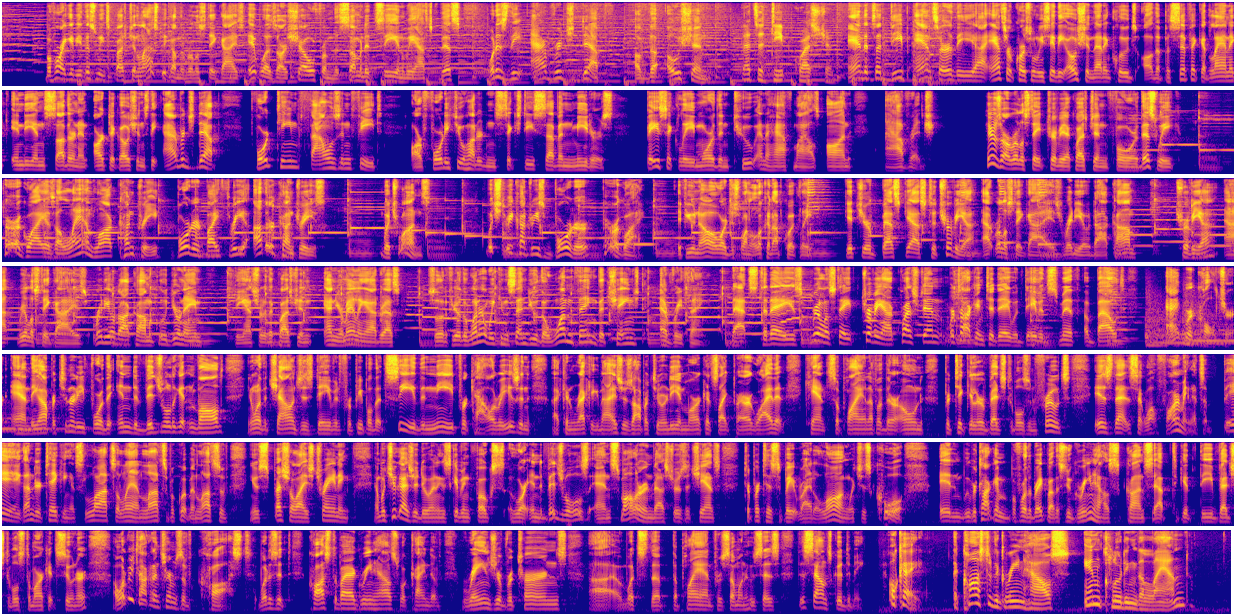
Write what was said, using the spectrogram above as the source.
Before I give you this week's question, last week on the Real Estate Guys, it was our show from the summit at sea, and we asked this What is the average depth of the ocean? That's a deep question. And it's a deep answer. The uh, answer, of course, when we say the ocean, that includes all the Pacific, Atlantic, Indian, Southern, and Arctic oceans. The average depth, 14,000 feet, or 4,267 meters. Basically, more than two and a half miles on average. Here's our real estate trivia question for this week Paraguay is a landlocked country bordered by three other countries. Which ones? Which three countries border Paraguay? If you know or just want to look it up quickly, get your best guess to trivia at realestateguysradio.com. Trivia at realestateguysradio.com. Include your name, the answer to the question, and your mailing address so that if you're the winner, we can send you the one thing that changed everything. That's today's real estate trivia question. We're talking today with David Smith about agriculture and the opportunity for the individual to get involved. You know, one of the challenges, David, for people that see the need for calories and uh, can recognize there's opportunity in markets like Paraguay that can't supply enough of their own particular vegetables and fruits is that it's like, well, farming, that's a big undertaking. It's lots of land, lots of equipment, lots of, you know, specialized training. And what you guys are doing is giving folks who are individuals and smaller investors a chance to participate right along, which is cool and we were talking before the break about this new greenhouse concept to get the vegetables to market sooner. Uh, what are we talking in terms of cost? What does it cost to buy a greenhouse? What kind of range of returns? Uh, what's the, the plan for someone who says, this sounds good to me? Okay. The cost of the greenhouse, including the land,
